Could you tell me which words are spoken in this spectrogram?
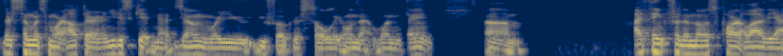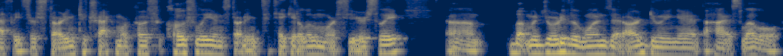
there's so much more out there, and you just get in that zone where you you focus solely on that one thing. Um, I think for the most part, a lot of the athletes are starting to track more close, closely and starting to take it a little more seriously. Um, but majority of the ones that are doing it at the highest level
